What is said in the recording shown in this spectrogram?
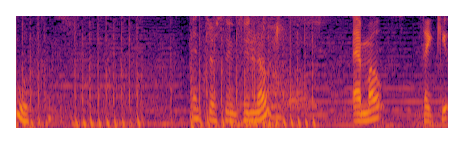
Ooh, that's interesting to note. Ammo, thank you.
